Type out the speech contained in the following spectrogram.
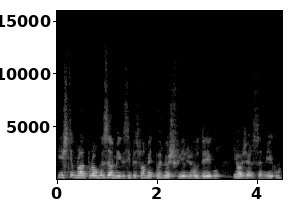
e estimulado por alguns amigos, e principalmente por meus filhos, Rodrigo e Rogério Samico.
